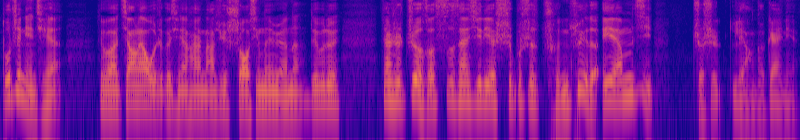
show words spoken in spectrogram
多挣点钱，对吧？将来我这个钱还要拿去烧新能源呢，对不对？但是这和四三系列是不是纯粹的 AMG，这是两个概念。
